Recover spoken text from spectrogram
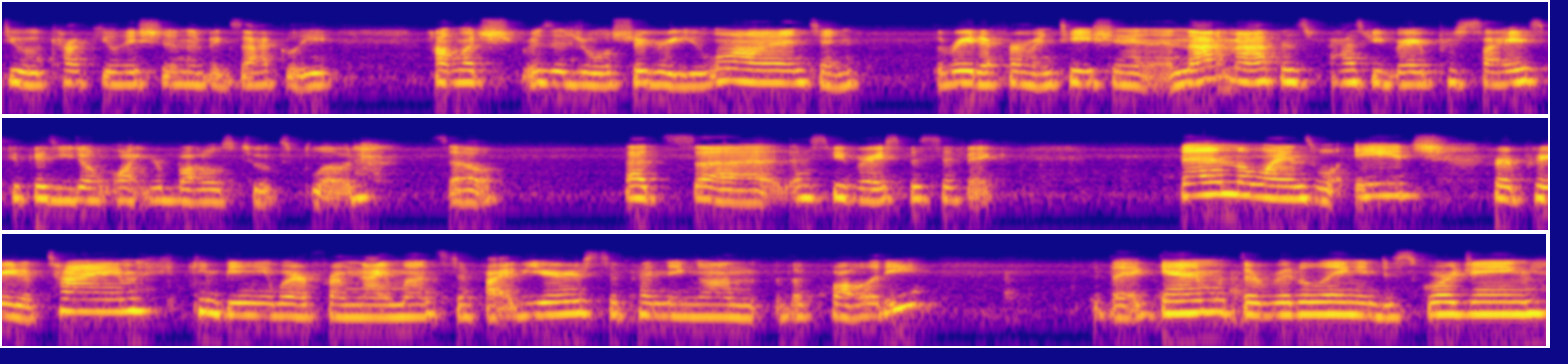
do a calculation of exactly how much residual sugar you want and the rate of fermentation. And that math is, has to be very precise because you don't want your bottles to explode. So that's uh, has to be very specific. Then the wines will age for a period of time. It can be anywhere from nine months to five years, depending on the quality. The, again, with the riddling and disgorging.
